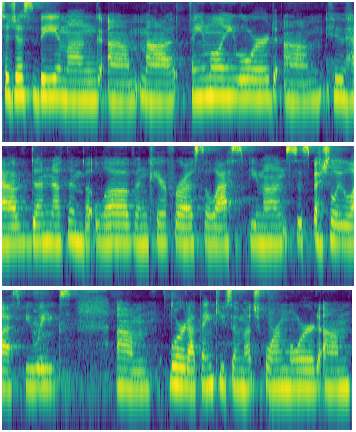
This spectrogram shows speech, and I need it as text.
To just be among um, my family, Lord, um, who have done nothing but love and care for us the last few months, especially the last few weeks. Um, Lord, I thank you so much for him, Lord. Um,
